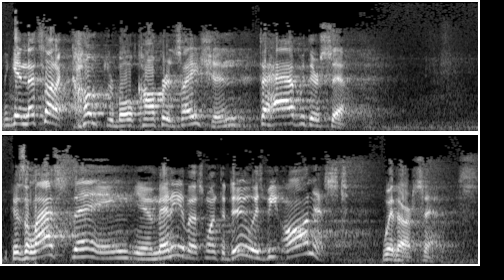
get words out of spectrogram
Again, that's not a comfortable conversation to have with yourself. Because the last thing you know, many of us want to do is be honest with ourselves.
